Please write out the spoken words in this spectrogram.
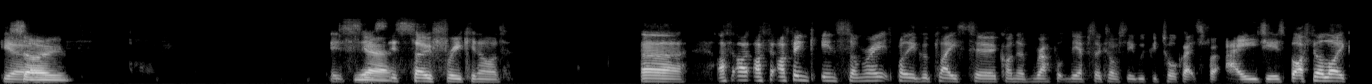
Yeah. So It's, Yeah. it's it's so freaking odd. Uh, I, I, I I think in summary, it's probably a good place to kind of wrap up the episode because obviously we could talk about this for ages, but I feel like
